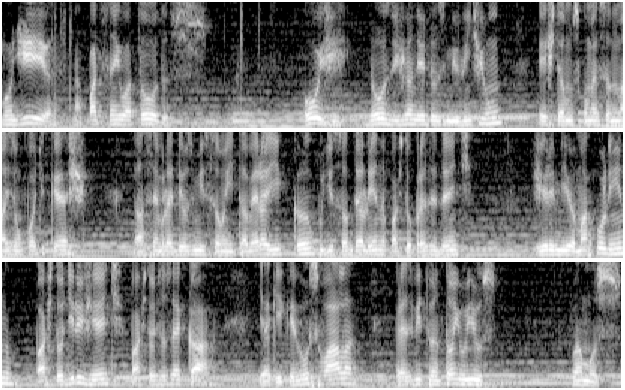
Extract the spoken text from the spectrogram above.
Bom dia, a paz do Senhor a todos. Hoje, 12 de janeiro de 2021, estamos começando mais um podcast da Assembleia de Deus Missão em Itaberaí, campo de Santa Helena, pastor presidente Jeremias Marcolino, pastor dirigente, pastor José Carlos. E aqui quem vos fala, presbítero Antônio Wilson. Vamos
